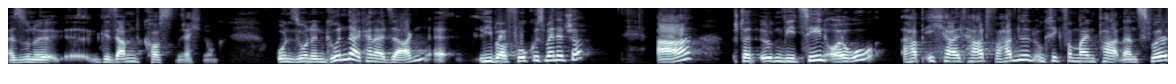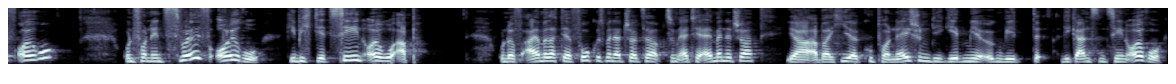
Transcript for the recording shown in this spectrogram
Also so eine äh, Gesamtkostenrechnung. Und so ein Gründer kann halt sagen, äh, lieber Focus Manager, A, statt irgendwie 10 Euro habe ich halt hart verhandelt und krieg von meinen Partnern 12 Euro. Und von den 12 Euro gebe ich dir 10 Euro ab. Und auf einmal sagt der Focus Manager zum RTL Manager, ja, aber hier Coupon Nation, die geben mir irgendwie die ganzen 10 Euro.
